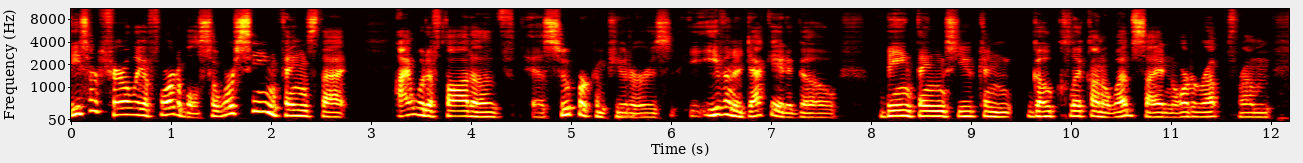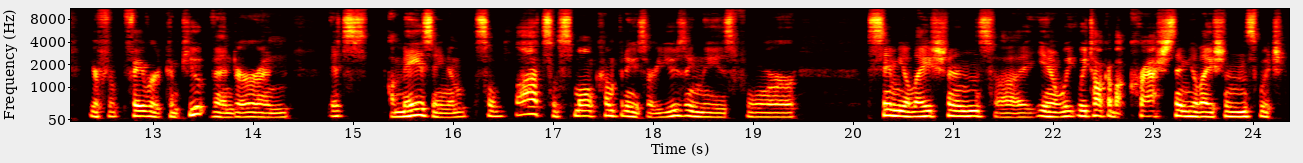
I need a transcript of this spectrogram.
these are fairly affordable. So we're seeing things that I would have thought of as supercomputers even a decade ago being things you can go click on a website and order up from your f- favorite compute vendor. And it's amazing. And so lots of small companies are using these for simulations. Uh, you know, we, we talk about crash simulations, which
